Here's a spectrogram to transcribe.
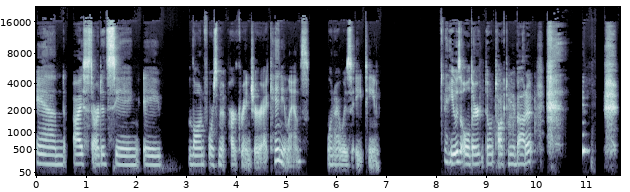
and i started seeing a law enforcement park ranger at canyonlands when i was 18 and he was older don't talk to me about it.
